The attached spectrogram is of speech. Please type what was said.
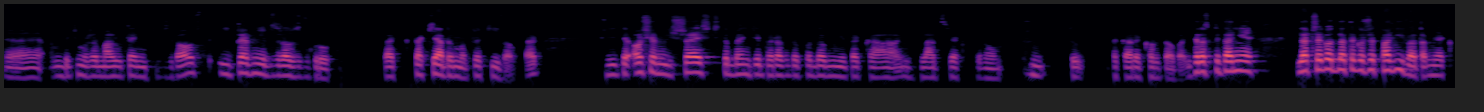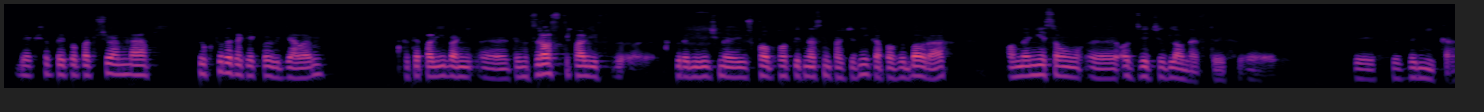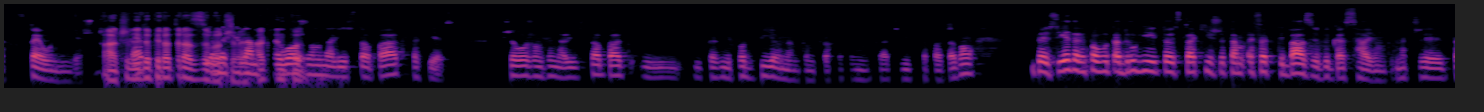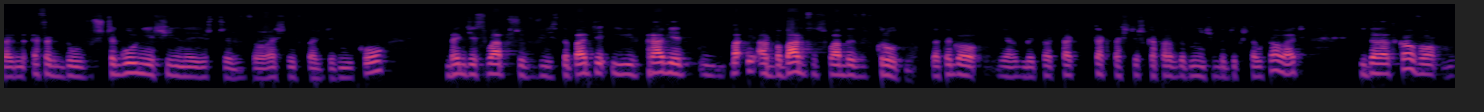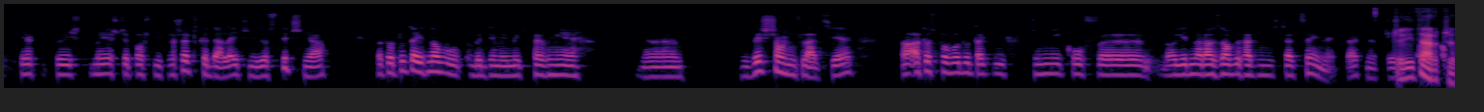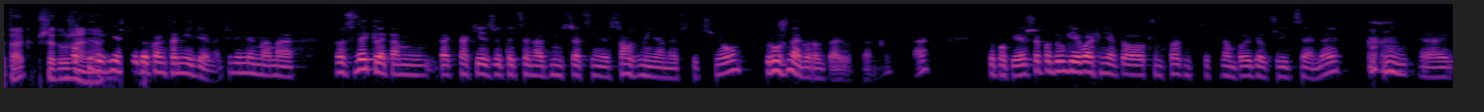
e, być może maluteńki wzrost i pewnie wzrost w grudniu. Tak, tak ja bym oczekiwał, tak? Czyli te 8,6 to będzie prawdopodobnie taka inflacja, którą, taka rekordowa. I teraz pytanie, dlaczego? Dlatego, że paliwa, tam jak, jak sobie popatrzyłem na strukturę, tak jak powiedziałem, to te paliwa, e, ten wzrost paliw, e, które mieliśmy już po, po 15 października, po wyborach, one nie są e, odzwierciedlone w tych, tych wynikach w pełni jeszcze. A, czyli tak? dopiero teraz zobaczymy. One się nam tak? przełożą na listopad, tak jest. Przełożą się na listopad i, i pewnie podbiją nam tą trochę tą inflację listopadową. To jest jeden powód, a drugi to jest taki, że tam efekty bazy wygasają. To znaczy ten efekt był szczególnie silny jeszcze właśnie w październiku, będzie słabszy w listopadzie i prawie albo bardzo słaby w grudniu. Dlatego jakby to, tak, tak ta ścieżka prawdopodobnie się będzie kształtować. I dodatkowo, jakbyśmy jeszcze poszli troszeczkę dalej, czyli do stycznia, no to tutaj znowu będziemy mieć pewnie e, wyższą inflację, no a to z powodu takich czynników e, no, jednorazowych, administracyjnych, tak? Znaczy, Czyli tarczy, tak? Przedłużenia. O których jeszcze do końca nie wiemy. Czyli my mamy, no zwykle tam tak, tak jest, że te ceny administracyjne są zmieniane w styczniu, różnego rodzaju ceny, tak? To po pierwsze. Po drugie właśnie to, o czym Pan przed chwilą powiedział, czyli ceny, e,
